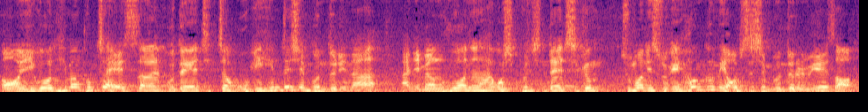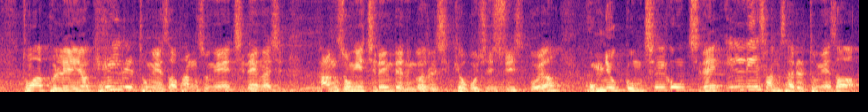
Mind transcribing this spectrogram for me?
어, 이곳 희망풍차 SR 무대에 직접 오기 힘드신 분들이나 아니면 후원을 하고 싶으신데 지금 주머니 속에 현금이 없으신 분들을 위해서 통화 플레이어 K를 통해서 방송에 진행하시 방송이 진행되는 것을 지켜보실 수 있고요. 060-707-1234를 통해서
